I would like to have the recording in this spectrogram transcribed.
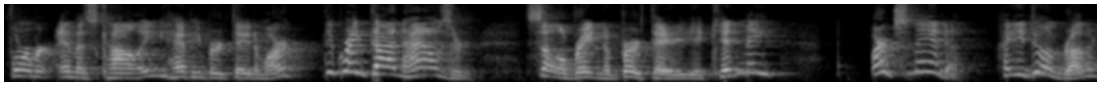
former MS colleague, happy birthday to Mark. The great Don Hauser celebrating a birthday. Are you kidding me? Mark Smanda, how you doing, brother?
